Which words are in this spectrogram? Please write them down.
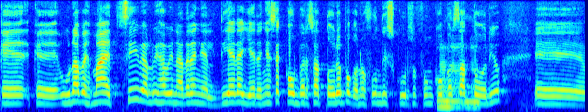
que, que, una vez más exhibe a Luis Abinader en el día de ayer, en ese conversatorio, porque no fue un discurso, fue un conversatorio. Eh,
